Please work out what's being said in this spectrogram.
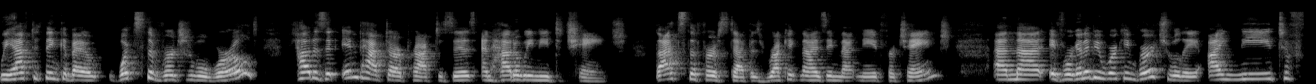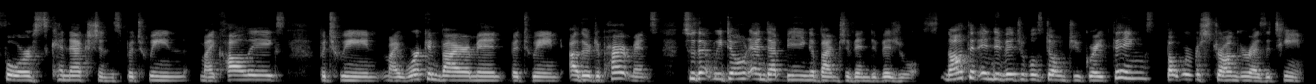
We have to think about what's the virtual world? How does it impact our practices? And how do we need to change? That's the first step is recognizing that need for change and that if we're going to be working virtually, I need to force connections between my colleagues, between my work environment, between other departments, so that we don't end up being a bunch of individuals. Not that individuals don't do great things, but we're stronger as a team.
